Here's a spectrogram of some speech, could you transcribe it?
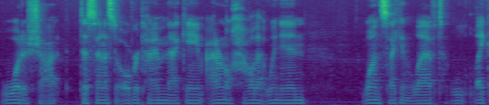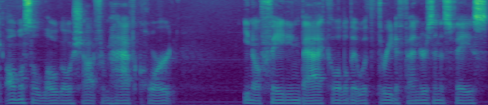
what a shot to send us to overtime in that game. I don't know how that went in. One second left, like almost a logo shot from half court you know, fading back a little bit with three defenders in his face.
